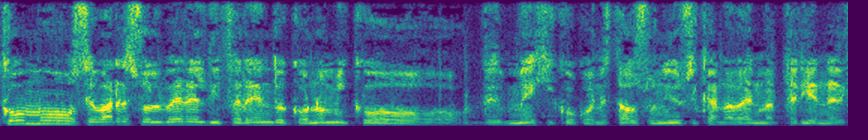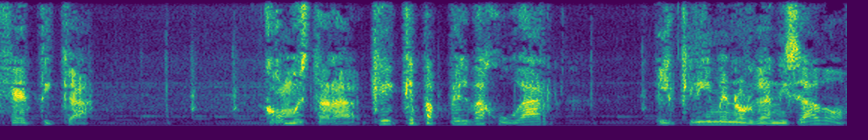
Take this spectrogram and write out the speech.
¿Cómo se va a resolver el diferendo económico de México con Estados Unidos y Canadá en materia energética? ¿Cómo estará? ¿Qué, papel va a jugar el crimen organizado?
